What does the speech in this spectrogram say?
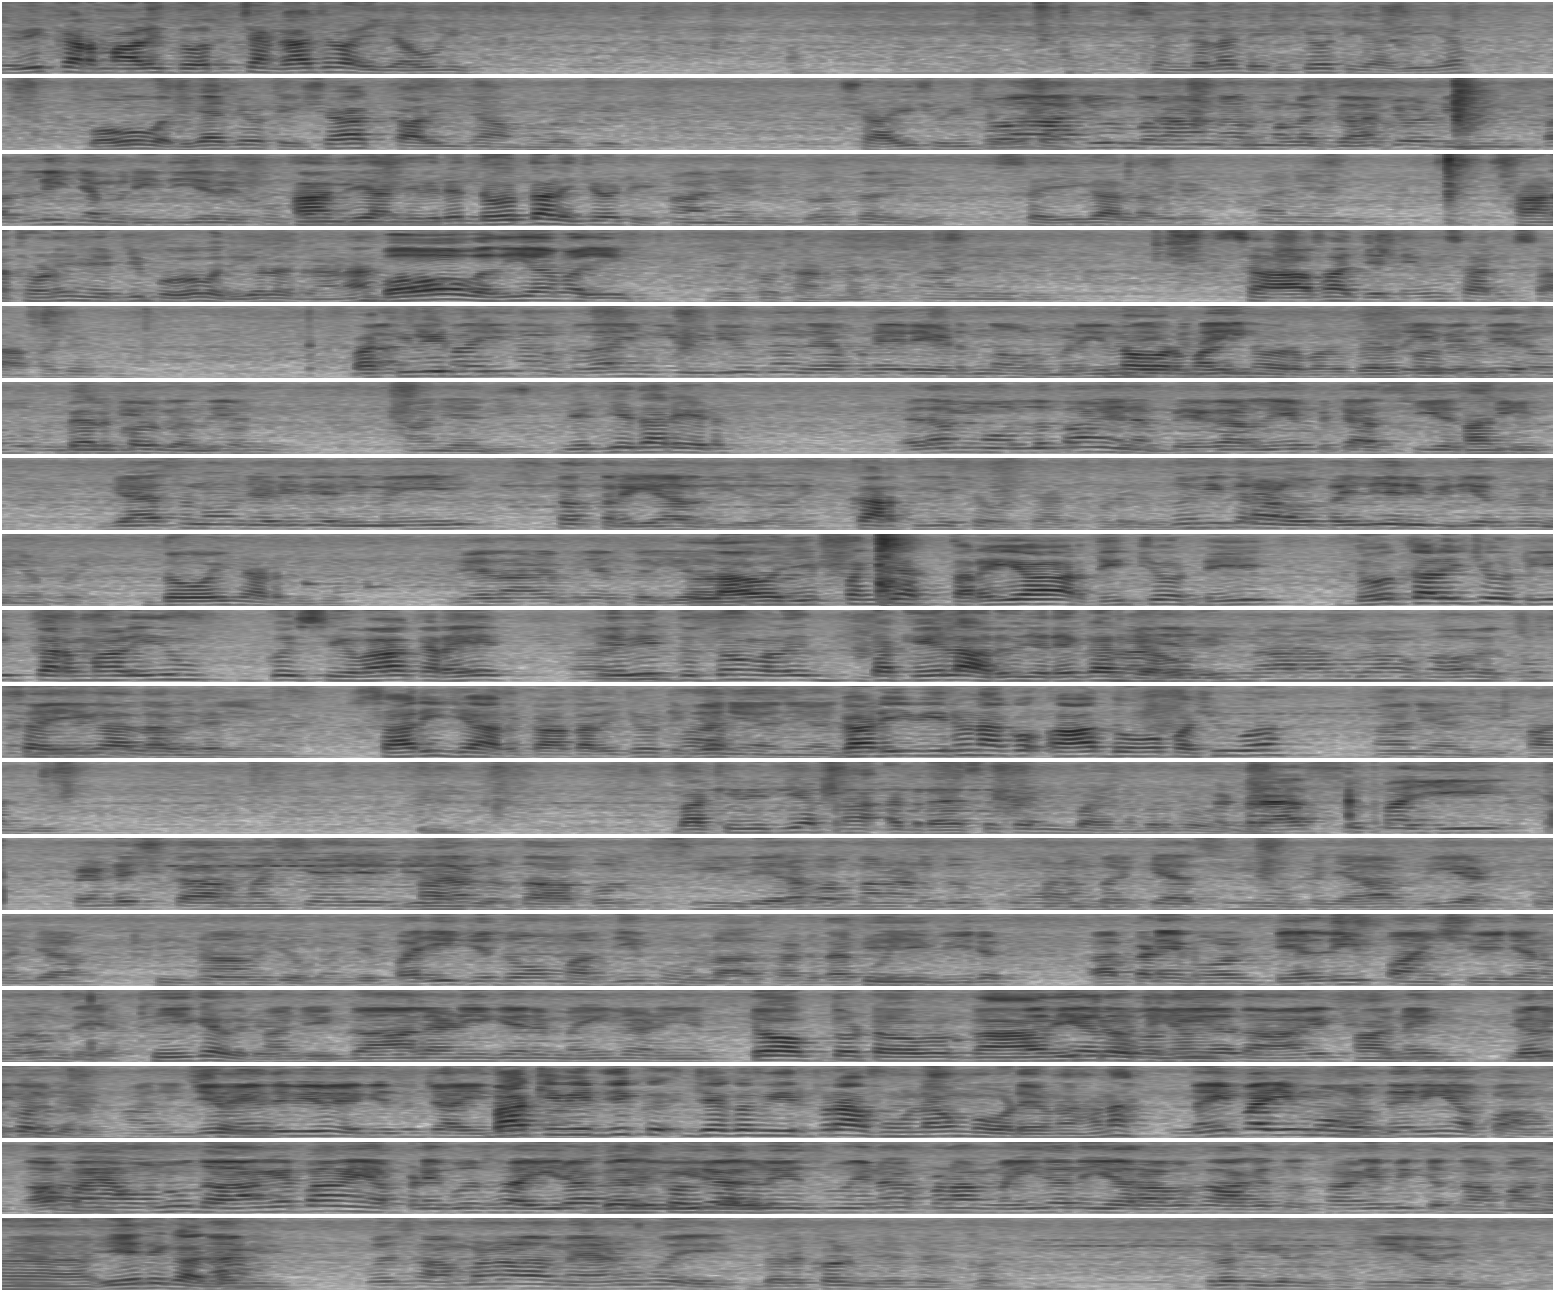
ਇਹ ਵੀ ਕਰਮ ਵਾਲੀ ਦੁੱਧ ਚੰਗਾ ਚਵਾਈ ਜਾਊਗੀ। ਸਿੰਗਲ ਹੱਡੀ ਦੀ ਝੋਟੀ ਆ ਗਈ ਆ। ਬਹੁਤ ਵਧੀਆ ਝੋਟੀ ਸ਼ਾਹ ਕਾਲੀ ਜਾਮ ਹੋ ਗਈ। ਸ਼ਾਹੀ ਸ਼ੂਈ ਬਹੁਤ ਆ। ਸਵਾਜੂ ਬਰਾ ਨਰਮ ਲੱਗਾ ਝੋਟੀ ਨੂੰ। ਪਤਲੀ ਚਮੜੀ ਦੀ ਹੈ ਵੇਖੋ। ਹਾਂਜੀ ਹਾਂਜੀ ਵੀਰੇ ਦੁੱਧ ਵਾਲੀ ਝੋਟੀ। ਹਾਂਜੀ ਹਾਂਜੀ ਦੁੱਧ ਵਾਲੀ ਹੈ ਸਹੀ ਗੱਲ ਆ ਵੀਰੇ। ਹਾਂਜੀ ਹਾਂਜੀ। ਥਣ ਥੋਣੀ ਵੀਰ ਜੀ ਬਹੁਤ ਵਧੀਆ ਲੱਗਾ ਨਾ। ਬਹੁਤ ਵਧੀਆ ਭਾਜੀ। ਦੇਖੋ ਥਣ ਲੱਗਾ। ਹਾਂਜੀ ਹਾਂਜੀ। ਸਾਫ਼ ਆ ਜਿੰਨੀ ਵੀ ਸਾਰੀ ਸਾਫ਼ ਆ ਝੋਟੀ ਬਾਕੀ ਵੀਰ ਭਾਜੀ ਜੀ ਤੁਹਾਨੂੰ ਪਤਾ ਇੰਨੀ ਵੀਡੀਓ ਬਣਾਉਂਦੇ ਆਪਣੇ ਰੇਟ ਨਾਰਮਲ ਹੀ Normal ਹੀ, normal, ਬਿਲਕੁਲ, ਬਿਲਕੁਲ, ਬਿਲਕੁਲ। ਰਹੋ। ਹਾਂਜੀ ਹਾਂਜੀ। ਵੀਰ ਜੀ ਇਹਦਾ ਰੇਟ? ਇਹਦਾ ਮੁੱਲ ਭਾਵੇਂ 90 ਕਰ ਲਈਏ 85 80 ਹਾਂਜੀ। ਗੈਸ ਨੂੰ ਜਿਹੜੀ ਦੇਣੀ ਮੈਂ 77000 ਦੀ ਦੇਵਾਂਗੇ। ਕਰਤੀ ਇਹ ਛੋਟ ਛਾੜ ਥੋੜੀ ਤੁਸੀਂ ਕਰਾ ਲਓ ਪਹਿਲੀ ਵਾਰੀ ਵੀਡੀਓ ਬਣਾਉਣੀ ਆਪਣੀ। ਦੋ ਹੀ ਛੱਡ ਦਈਏ। ਦੇ ਦਾਂਗੇ 75000 ਲਓ ਜੀ 75000 ਦੀ ਝੋਟੀ ਦੁੱਧ ਵਾਲੀ ਝੋਟੀ ਕਰਮ ਵਾਲੀ ਨੂੰ ਕੋਈ ਸੇਵਾ ਕਰੇ ਇਹ ਵੀ ਦੁੱਧੋਂ ਵਾਲੇ ਡਕੇ ਲਾ ਦਿਓ ਜਿਹੜੇ ਘਰ ਜਾਓਗੇ। ਨਾਰਾ ਨੂਰਾ ਖਾਓ ਵੇਖੋ ਸਹੀ ਗੱਲ ਆ ਵੀਰੇ। ਸਾਰੀ ਯਾਦ ਕਾਤ ਵਾਲੀ ਝੋਟੀ ਹਾਂਜੀ, ਹਾਂਜੀ, ਆ ਹਾਂਜੀ। ਗਾੜੀ ਵੀਰ ਉਹਨਾਂ ਕੋ ਆ ਦੋ ਪਸ਼ੂ ਆ। ਹਾਂਜੀ ਹਾਂਜੀ। ਹਾਂਜੀ। ਬਾਕੀ ਵੀਰ ਜੀ ਆਪਣਾ ਐਡਰੈਸ ਤੇ ਮੋਬਾਈਲ ਨੰਬਰ ਬੋਲ ਦਿਓ। ਐਡਰੈਸ ਭਾਜੀ ਪਿੰਡ ਸ਼ਿਕਾਰ ਮਾਸ਼ੀਆਂ ਜੀ ਜ਼ਿਲ੍ਹਾ। ਗੁਰਦਾਸਪੁਰ ਤਹਿਸੀਲ ਡੇਰਾ ਬਾਬਾ ਨਾਨਕ ਫੋਨ। ਨੰਬਰ 8195020858 ਠੀਕ ਹੈ। ਨਾਮ ਜੋਗਨ ਜੀ ਭਾਜੀ ਜਦੋਂ ਮਰਜ਼ੀ ਫੋਨ ਲਾ ਸਕਦਾ ਕੋਈ। ਵੀਰ ਆਪਣੇ ਕੋਲ ਡੇਲੀ 5-6 ਜਾਨਵਰ ਹੁੰਦੇ ਆ ਠੀਕ ਹੈ ਵੀਰੇ ਹਾਂਜੀ ਗਾਂ ਲੈਣੀ ਕਿਸੇ ਨੇ ਮਹੀਂ ਲੈਣੀ ਹੈ ਟੌਪ ਤੋਂ ਟੌਪ ਗਾਂ ਵੀ ਝੋਟੀਆਂ ਵਧੀਆ। ਦਾਂਗੇ ਨਹੀਂ ਬਿਲਕੁਲ ਵੀਰੇ। ਹਾਂਜੀ ਜਿਵੇਂ। ਦੀ ਵੀ ਹੋਏਗੀ ਸਚਾਈ ਬਾਕੀ ਵੀਰ ਜੀ ਜੇ ਕੋਈ ਵੀਰ ਭਰਾ ਫੋਨ ਲਾਉ ਮੋੜੇ ਆਉਣਾ ਹਨਾ ਨਹੀਂ ਭਾਜੀ ਮੋੜਦੇ ਨਹੀਂ ਆਪਾਂ ਆਪਾਂ ਉਹਨੂੰ ਦਾਂਗੇ ਭਾਵੇਂ ਆਪਣੇ ਕੋਲ ਸਾਈ ਰੱਖ ਵੀਰ ਅਗਲੇ ਸੂਏ ਨਾ ਆਪਣਾ ਮਹੀਂ ਦਾ ਨਜ਼ਾਰਾ ਵਿਖਾ ਕੇ ਦੱਸਾਂਗੇ ਵੀ ਕਿੱਦਾਂ ਬਣਦੀ ਹਾਂ ਇਹ ਤੇ ਗੱਲ ਹੈ ਕੋਈ ਸਾਂਭਣ ਵਾਲਾ ਮੈਂ ਨੂੰ ਹੋਏ। ਬਿਲਕੁਲ ਵੀਰੇ ਬਿਲਕੁਲ। ਚਲੋ ਠੀਕ ਹੈ ਵੀਰੇ ਠੀਕ ਹੈ ਵੀਰ ਜੀ।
